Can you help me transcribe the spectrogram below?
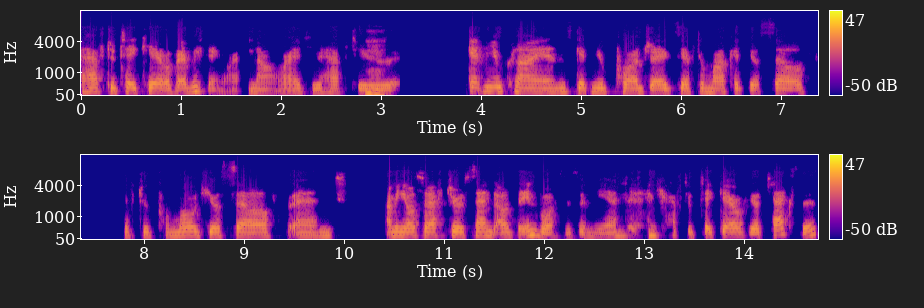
have to take care of everything right now, right? You have to mm-hmm. get new clients, get new projects. You have to market yourself have to promote yourself and I mean, you also have to send out the invoices in the end and you have to take care of your taxes.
